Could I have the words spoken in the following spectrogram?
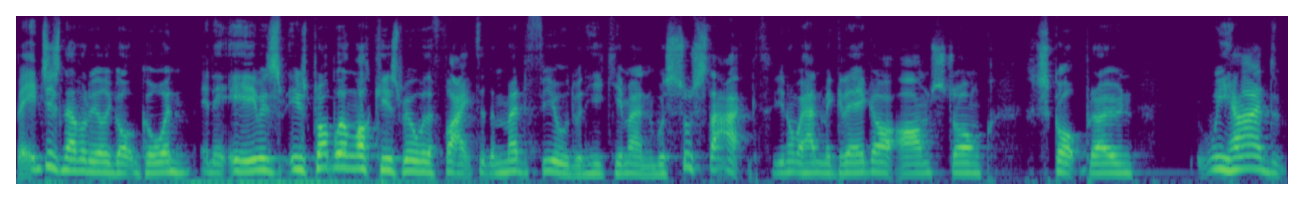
but he just never really got going. And he was he was probably unlucky as well with the fact that the midfield when he came in was so stacked. You know, we had McGregor, Armstrong, Scott Brown. We had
